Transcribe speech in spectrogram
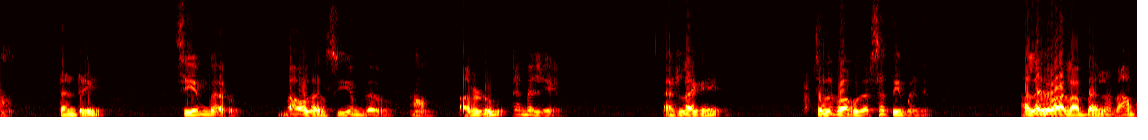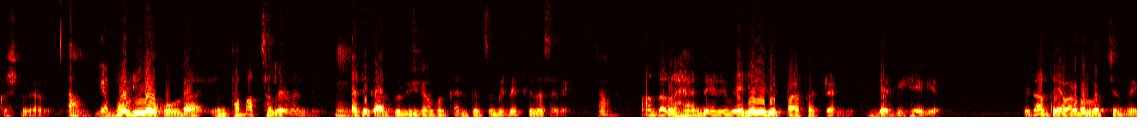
అవును. తండ్రి సీఎం గారు బావగారు సీఎం గారు అల్లుడు ఎమ్మెల్యే. అట్లాగే చంద్రబాబు గారు సతీమణి. అలాగే వాళ్ళ అబ్బాయిలు రామకృష్ణ గారు. ఎవరిలో కూడా ఇంత మచ్చ లేదండి. అధికార దుర్వినియోగం కనిపించదు మీరు వెతికినా సరే. On the other hand they very very perfect అండి. ఇన్ దర్ బిహేవియర్ ఇదంతా ఎవరి వల్ల వచ్చింది?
